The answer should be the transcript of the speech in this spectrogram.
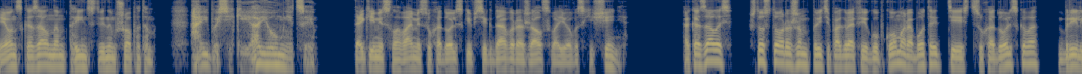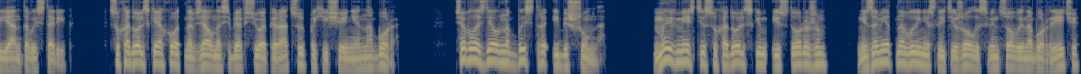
и он сказал нам таинственным шепотом «Ай, босики, ай, умницы!» Такими словами Суходольский всегда выражал свое восхищение. Оказалось, что сторожем при типографии губкома работает тесть Суходольского, бриллиантовый старик. Суходольский охотно взял на себя всю операцию похищения набора. Все было сделано быстро и бесшумно. Мы вместе с Суходольским и сторожем незаметно вынесли тяжелый свинцовый набор речи,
